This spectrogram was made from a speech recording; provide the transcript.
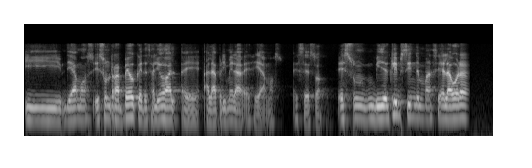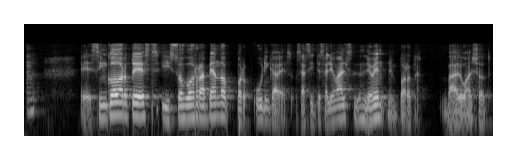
y, digamos, es un rapeo que te salió a, eh, a la primera vez, digamos. Es eso. Es un videoclip sin demasiada elaboración, eh, sin cortes y sos vos rapeando por única vez. O sea, si te salió mal, si te salió bien, no importa. Va al one shot.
